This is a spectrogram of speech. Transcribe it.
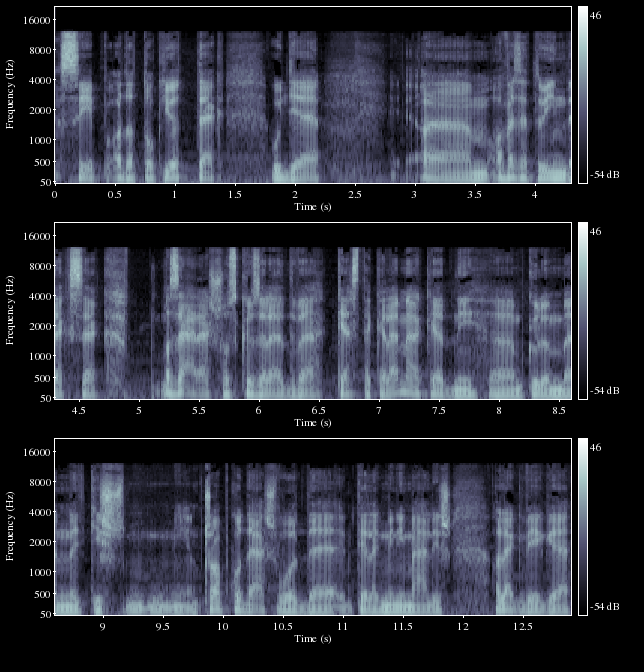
szép adatok jöttek. Ugye a vezető indexek az záráshoz közeledve kezdtek el emelkedni, különben egy kis ilyen csapkodás volt, de tényleg minimális. A legvége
